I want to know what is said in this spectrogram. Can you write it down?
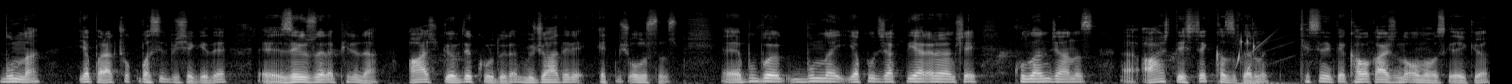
Bununla yaparak çok basit bir şekilde e, Zeuzera pirina ağaç gövde kurduyla mücadele etmiş olursunuz. E, bu bununla yapılacak diğer en önemli şey kullanacağınız e, ağaç destek kazıklarının kesinlikle kavak ağacında olmaması gerekiyor.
